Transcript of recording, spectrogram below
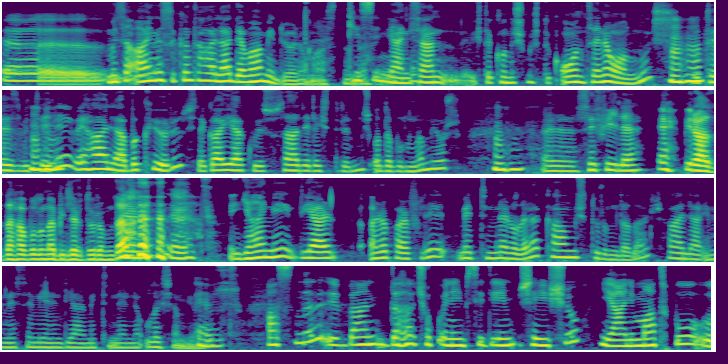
Ee, Mesela aynı sıkıntı hala devam ediyor ama aslında. Kesinlikle. Yani sen işte konuşmuştuk 10 sene olmuş hı hı. bu tez biteli hı hı. ve hala bakıyoruz işte Gaia kuyusu sadeleştirilmiş o da bulunamıyor. Hı hı. Ee, sefile eh biraz daha bulunabilir durumda. Evet, evet. yani diğer Arap harfli metinler olarak kalmış durumdalar. Hala İmne Semiye'nin diğer metinlerine ulaşamıyoruz. Evet. Aslında e, ben daha çok önemsediğim şey şu yani matbu e,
